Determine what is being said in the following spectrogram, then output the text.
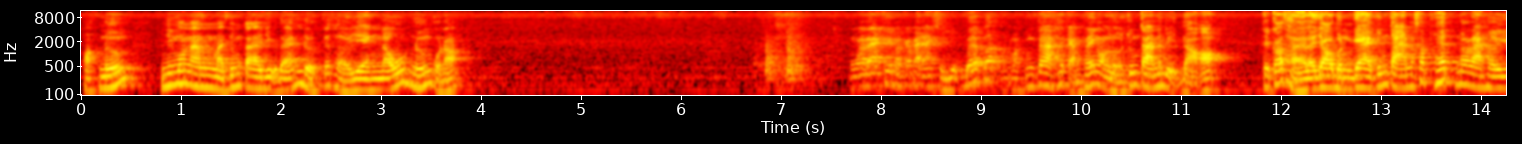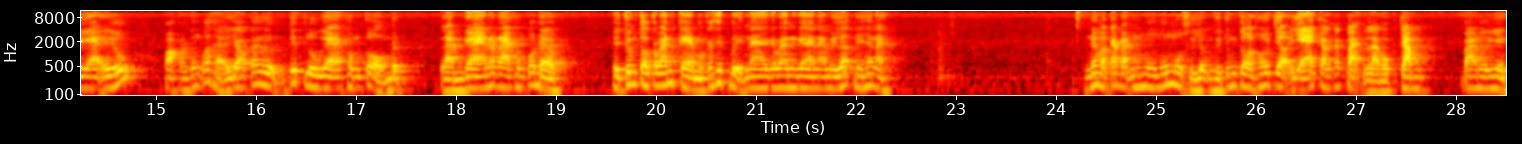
hoặc nướng. Những món ăn mà chúng ta dự đoán được cái thời gian nấu nướng của nó. Ngoài ra khi mà các bạn đang sử dụng bếp á, mà chúng ta thấy cảm thấy ngọn lửa chúng ta nó bị đỏ thì có thể là do bình ga chúng ta nó sắp hết nó ra hơi ga yếu hoặc là cũng có thể do cái lượng tiết lưu ga không có ổn định làm ga nó ra không có đều thì chúng tôi có bán kèm một cái thiết bị Nagavanga Namilus như thế này. Nếu mà các bạn muốn, muốn mua sử dụng thì chúng tôi hỗ trợ giá cho các bạn là 130.000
